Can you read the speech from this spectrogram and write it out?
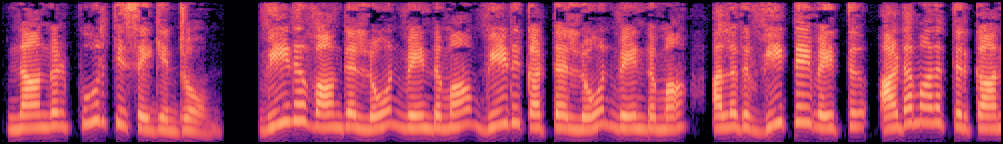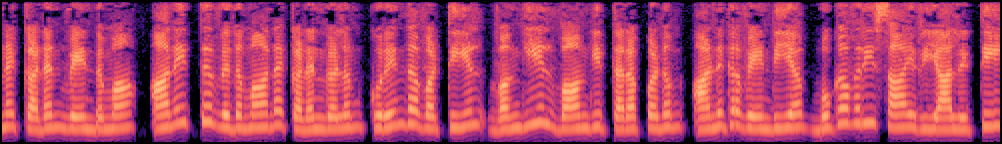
நாங்கள் பூர்த்தி செய்கின்றோம். வீடு வாங்க லோன் வேண்டுமா? வீடு கட்ட லோன் வேண்டுமா? அல்லது வீட்டை வைத்து அடமானத்திற்கான கடன் வேண்டுமா? அனைத்து விதமான கடன்களும் குறைந்த வட்டியில் வங்கியில் வாங்கி தரப்படும். அணுக வேண்டிய முகவரி சாய் ரியாலிட்டி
